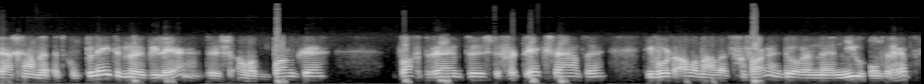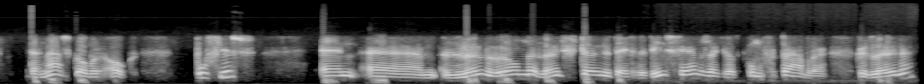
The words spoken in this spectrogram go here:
Daar gaan we het complete meubilair, dus alle banken, wachtruimtes, de vertrekstaten... die worden allemaal vervangen door een uh, nieuw ontwerp. Daarnaast komen er ook poefjes en uh, leunranden, leunsteunen tegen de windschermen... zodat je wat comfortabeler kunt leunen.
